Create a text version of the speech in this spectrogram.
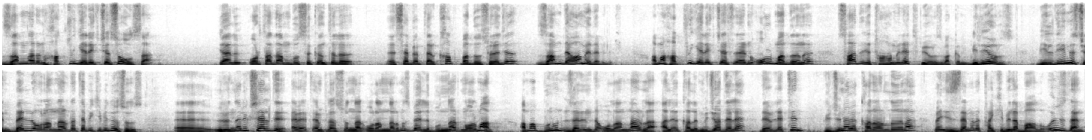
zamların haklı gerekçesi olsa yani ortadan bu sıkıntılı e, sebepler kalkmadığı sürece zam devam edebilir. Ama haklı gerekçelerin olmadığını sadece tahmin etmiyoruz bakın biliyoruz. Bildiğimiz için belli oranlarda tabii ki biliyorsunuz e, ürünler yükseldi. Evet enflasyonlar oranlarımız belli bunlar normal. Ama bunun üzerinde olanlarla alakalı mücadele devletin gücüne ve kararlılığına ve izleme ve takibine bağlı. O yüzden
